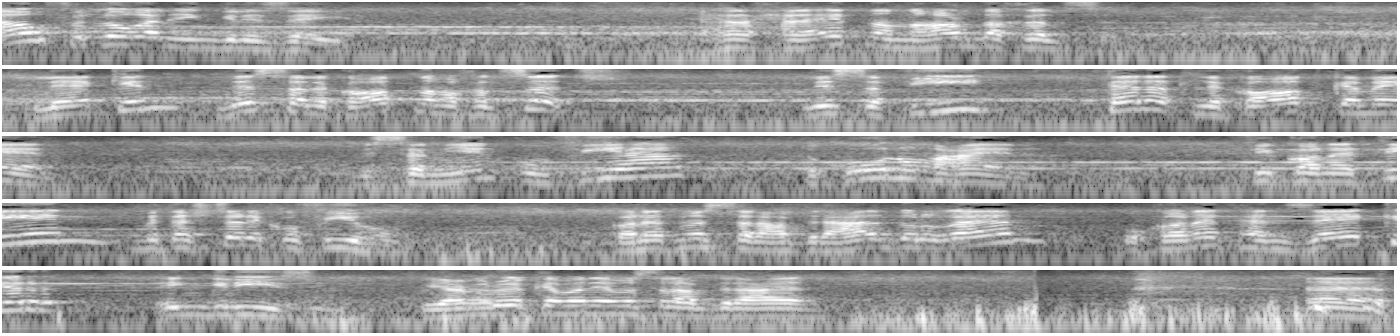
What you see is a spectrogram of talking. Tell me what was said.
أو في اللغة الإنجليزية. إحنا حلقتنا النهارده خلصت. لكن لسه لقاءاتنا ما خلصتش. لسه في ثلاث لقاءات كمان مستنيينكم فيها تكونوا معانا. في قناتين بتشتركوا فيهم. قناة مستر عبد العال درغام وقناة هنذاكر إنجليزي. بيعملوا إيه كمان يا مستر عبد العال؟ ها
